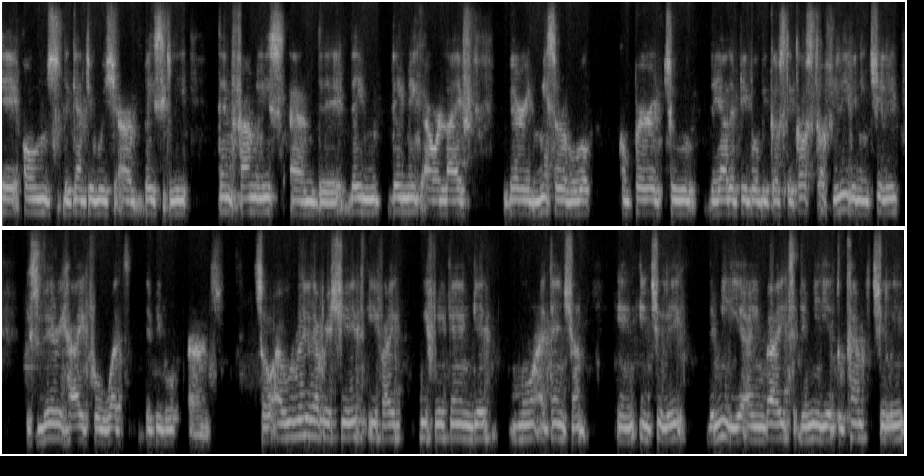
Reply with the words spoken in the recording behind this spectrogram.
uh, owns the country, which are basically 10 families and uh, they, they make our life very miserable compared to the other people because the cost of living in Chile is very high for what the people earns. So I would really appreciate if I if we can get more attention in, in Chile, the media, I invite the media to come to Chile.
